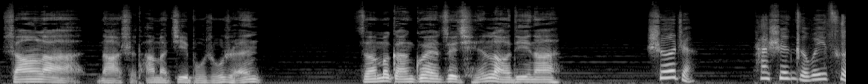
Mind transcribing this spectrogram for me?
伤了那是他们技不如人，怎么敢怪罪秦老弟呢？”说着，他身子微侧，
